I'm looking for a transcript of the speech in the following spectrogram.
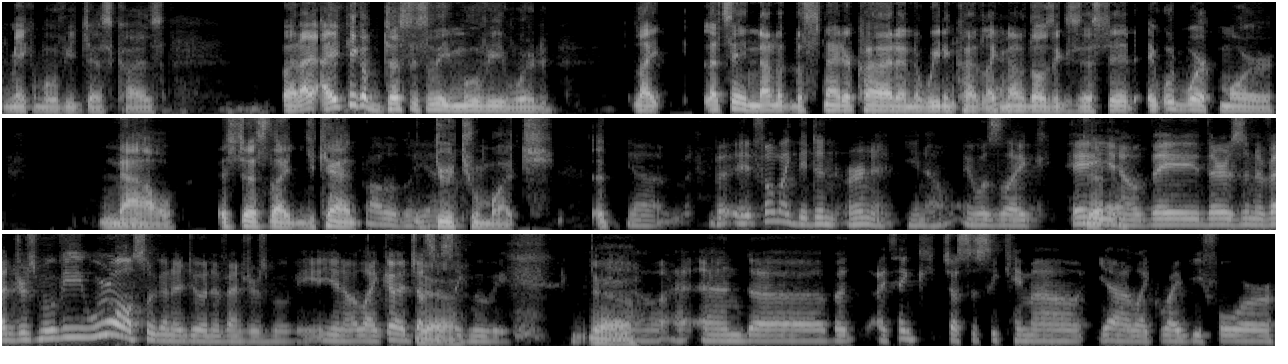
make a movie just cause. But I, I think of Justice League movie would like let's say none of the Snyder cut and the Whedon cut, like Yeah. none of those existed. It would work more now. It's just like you can't probably yeah. do too much. Yeah, but it felt like they didn't earn it. You know, it was like, hey, Yeah. you know, they there's an Avengers movie. We're also going to do an Avengers movie. You know, like a Justice Yeah. League movie. Yeah, You know, and uh, but I think Justice League came out, yeah, like right before.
